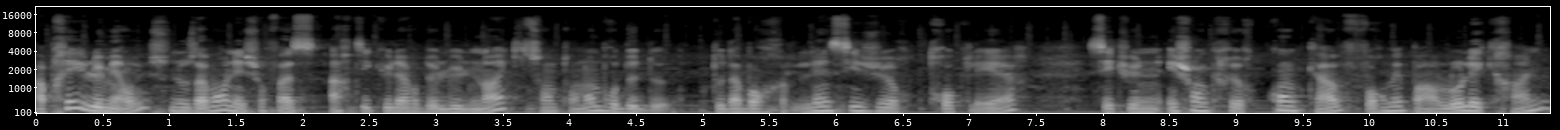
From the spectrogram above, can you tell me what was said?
Après l'humérus, nous avons les surfaces articulaires de l'ulna qui sont en nombre de deux. Tout d'abord, l'incisure trochléaire. C'est une échancrure concave formée par l'olécrane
